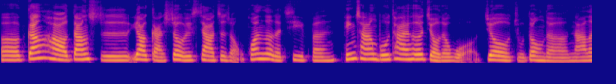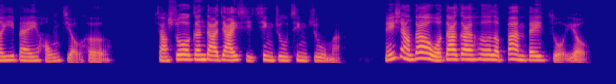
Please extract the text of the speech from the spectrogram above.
呃，刚好当时要感受一下这种欢乐的气氛，平常不太喝酒的我，就主动的拿了一杯红酒喝，想说跟大家一起庆祝庆祝嘛。没想到我大概喝了半杯左右，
